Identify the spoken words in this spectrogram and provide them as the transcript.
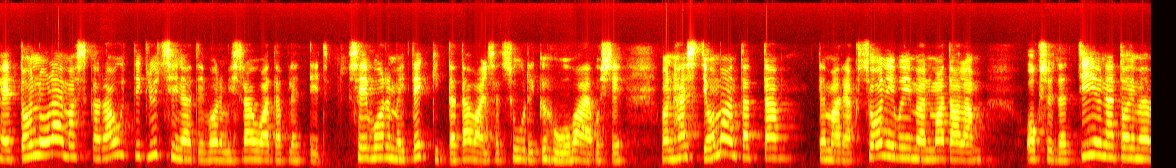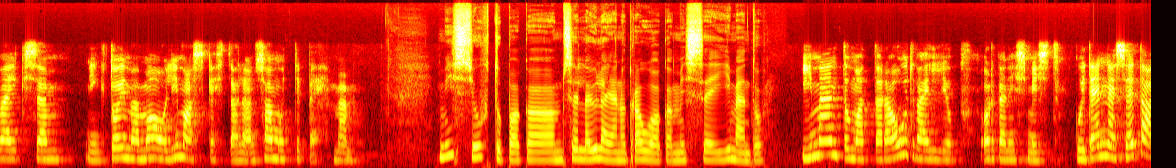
et on olemas ka rauddiglütsinaadi vormis rauatabletid. see vorm ei tekita tavaliselt suuri kõhuvaevusi, on hästi omandatav, tema reaktsioonivõime on madalam, oksüdatiivne toime väiksem ning toime mao limaskestele on samuti pehmem. Mis juhtub aga selle ülejäänud rauaga, mis ei imendu? imendumata raud väljub organismist, kuid enne seda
